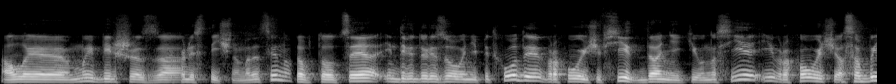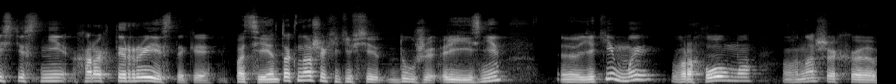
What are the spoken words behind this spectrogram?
але ми більше за холістичну медицину. Тобто це індивідуалізовані підходи, враховуючи всі дані, які у нас є, і враховуючи особистісні характеристики пацієнток наших, які всі дуже різні, які ми враховуємо в наших е,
